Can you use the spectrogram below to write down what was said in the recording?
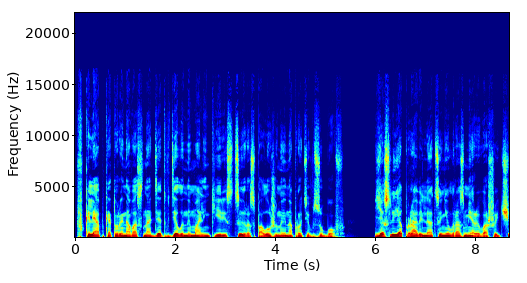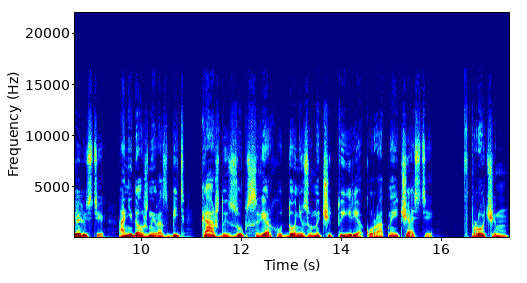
В кляп, который на вас надет, вделаны маленькие резцы, расположенные напротив зубов. Если я правильно оценил размеры вашей челюсти, они должны разбить каждый зуб сверху донизу на четыре аккуратные части. Впрочем,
